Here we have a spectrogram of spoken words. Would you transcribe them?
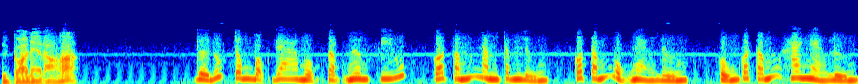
người coi nè đó. Rồi rút trong bọc ra một tập ngân phiếu, có tấm 500 lượng, có tấm 1.000 lượng, cũng có tấm 2.000 lượng.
